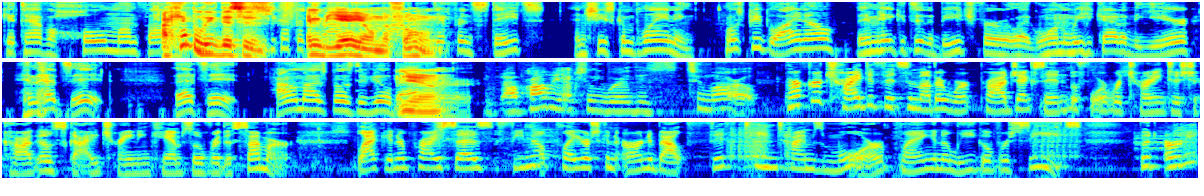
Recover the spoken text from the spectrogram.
get to have a whole month off. I can't believe this is She got to NBA on the phone. Different states, and she's complaining. Most people I know, they make it to the beach for like one week out of the year, and that's it. That's it. How am I supposed to feel bad Yeah. for her? I'll probably actually wear this tomorrow. Parker tried to fit some other work projects in before returning to Chicago Sky training camps over the summer. Black Enterprise says female players can earn about 15 times more playing in a league overseas, but earning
